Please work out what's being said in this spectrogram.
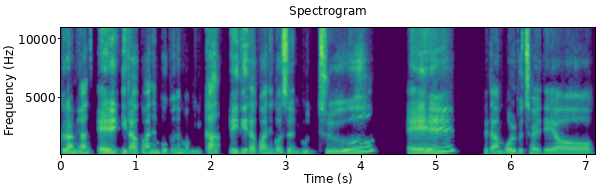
그러면 L이라고 하는 부분은 뭡니까? L이라고 하는 것은 루트 L, 그 다음 뭘 붙여야 돼요?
